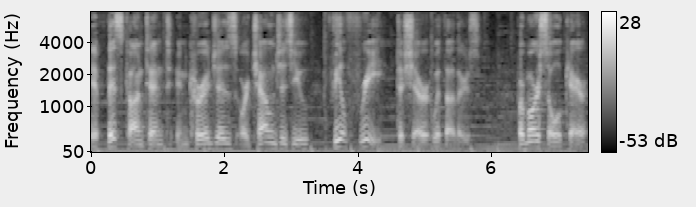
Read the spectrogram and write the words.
If this content encourages or challenges you, feel free to share it with others. For more soul care,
